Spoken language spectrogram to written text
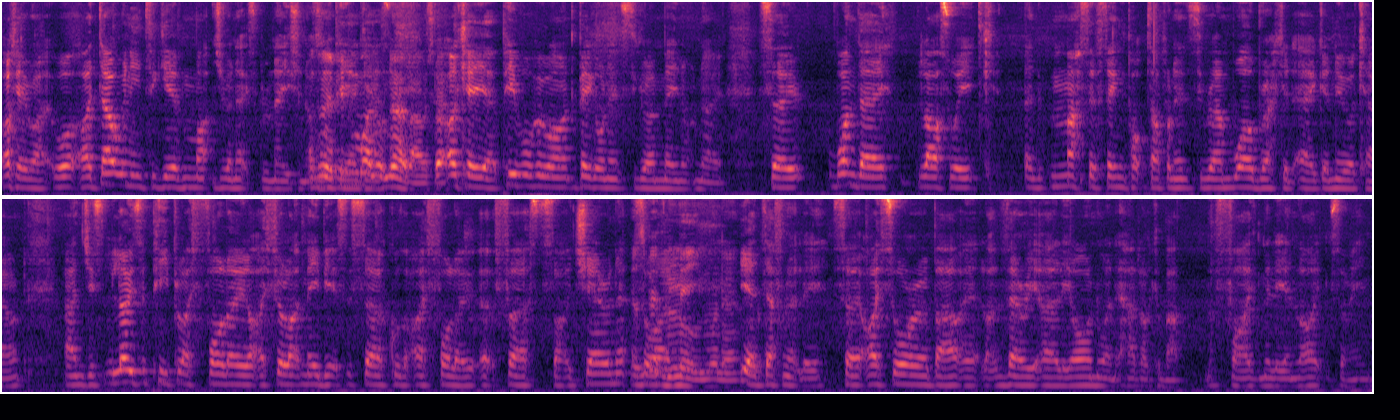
Okay, right. Well, I doubt we need to give much of an explanation. I Of don't know. what the People egg might not is. know about it. But okay, yeah, people who aren't big on Instagram may not know. So one day last week, a massive thing popped up on Instagram. World Record Egg, a new account, and just loads of people I follow. Like, I feel like maybe it's a circle that I follow at first started sharing it. It was a so bit of a I- meme, wasn't it? yeah, definitely. So I saw about it like very early on when it had like about five million likes. I mean,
